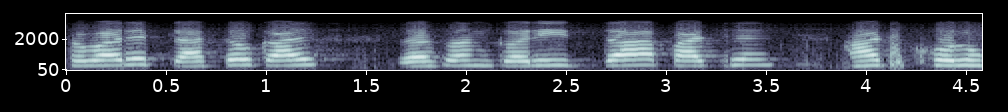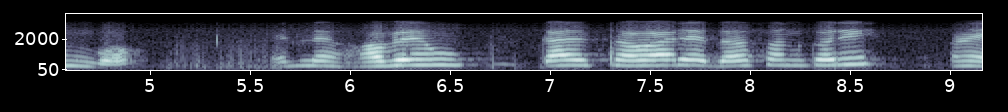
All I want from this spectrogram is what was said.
સવારે પ્રાતઃકાલ દર્શન કરીતા પાછે હાથ ખોલુંગો. એટલે હવે હું કાલ સવારે દર્શન કરી અને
